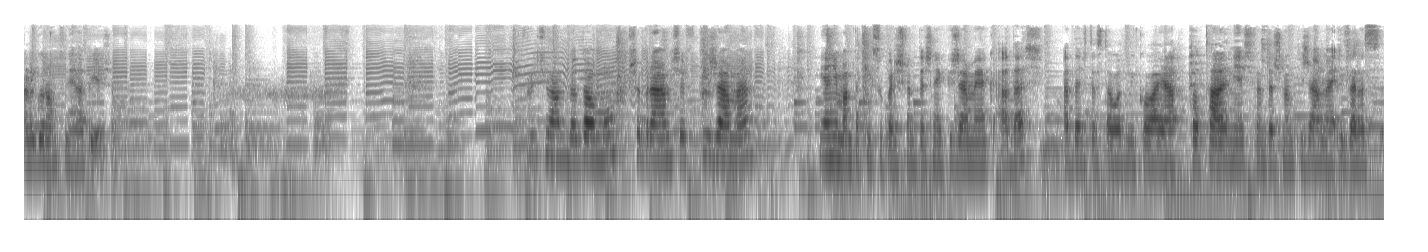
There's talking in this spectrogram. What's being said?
ale gorący nie napije się. Wróciłam do domu, przebrałam się w piżamę. Ja nie mam takiej super świątecznej piżamy jak Adaś. Adaś dostał od Mikołaja totalnie świąteczną piżamę i zaraz y,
